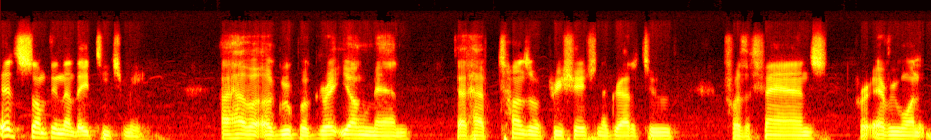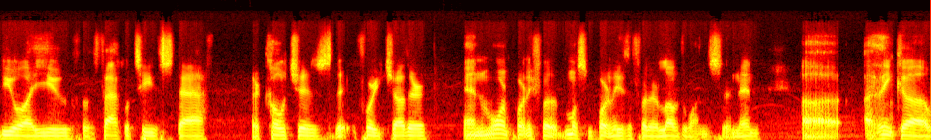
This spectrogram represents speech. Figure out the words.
it's something that they teach me. I have a, a group of great young men that have tons of appreciation and gratitude for the fans, for everyone at BYU, for the faculty, staff, their coaches, for each other, and more importantly, for most importantly, for their loved ones. And then uh, I think uh,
